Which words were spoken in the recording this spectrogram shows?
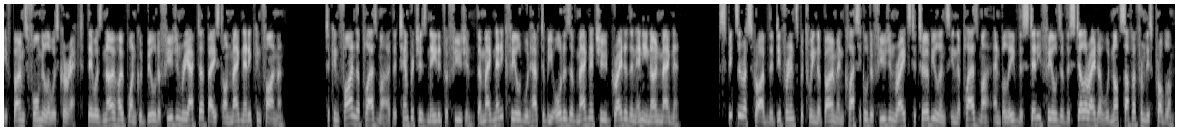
If Bohm's formula was correct, there was no hope one could build a fusion reactor based on magnetic confinement. To confine the plasma at the temperatures needed for fusion, the magnetic field would have to be orders of magnitude greater than any known magnet. Spitzer ascribed the difference between the Bohm and classical diffusion rates to turbulence in the plasma, and believed the steady fields of the stellarator would not suffer from this problem.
